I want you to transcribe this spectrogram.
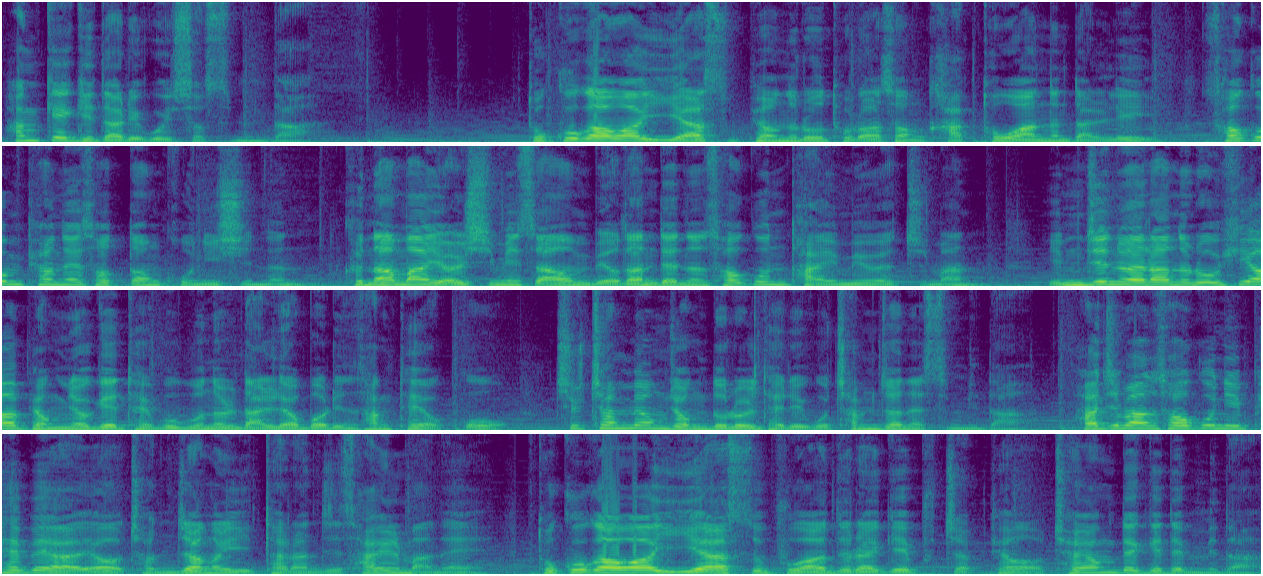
함께 기다리고 있었습니다. 도쿠가와 이에야스 편으로 돌아선 가토와는 달리 서군 편에 섰던 고니 씨는 그나마 열심히 싸운 몇 안 되는 서군 다이묘였지만 임진왜란으로 휘하 병력의 대부분을 날려버린 상태였고 7천명 정도를 데리고 참전했습니다. 하지만 서군이 패배하여 전장을 이탈한 지 4일 만에 도쿠가와 이에야스 부하들에게 붙잡혀 처형되게 됩니다.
